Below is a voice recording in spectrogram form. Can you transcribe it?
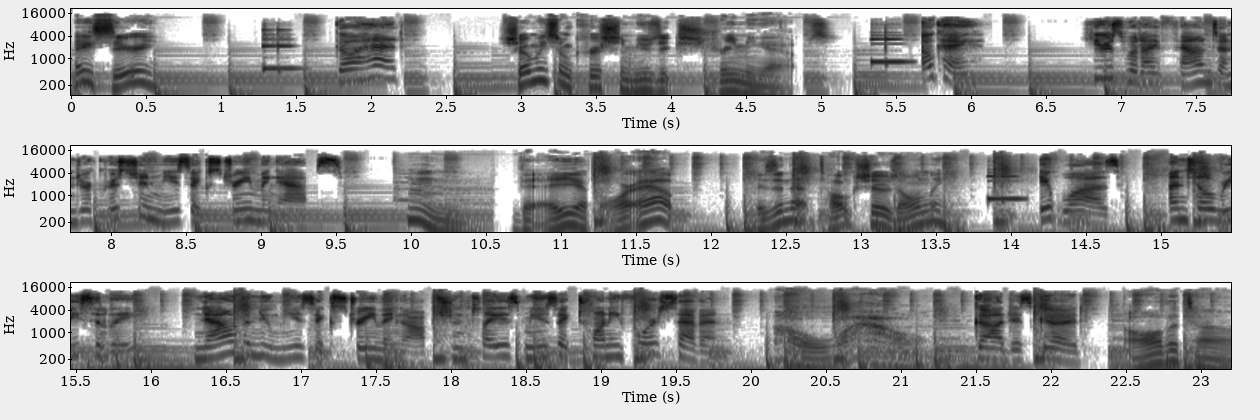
Hey Siri, Go ahead. show me some Christian music streaming apps. Okay. Here's what I found under Christian music streaming apps. Hmm, the AFR app? Isn't that talk shows only? It was, until recently. Now the new music streaming option plays music 24 7. Oh, wow. God is good. All the time.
